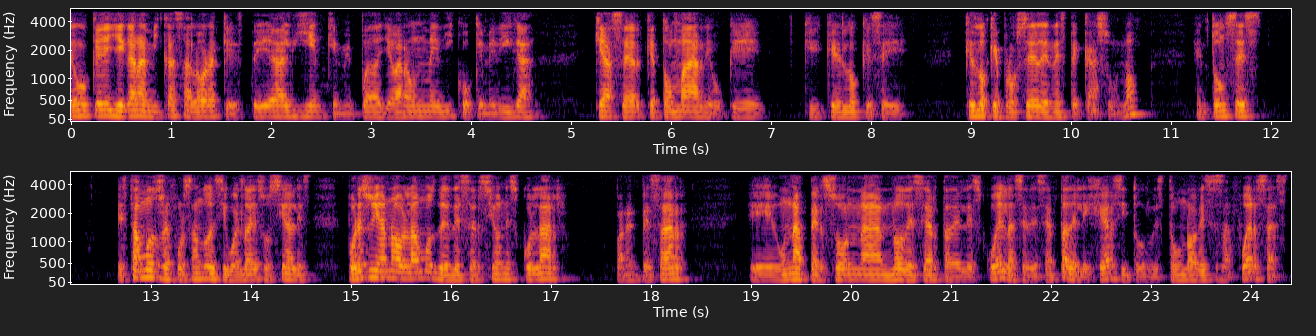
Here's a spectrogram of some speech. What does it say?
Tengo que llegar a mi casa a la hora que esté alguien que me pueda llevar a un médico que me diga qué hacer, qué tomar o qué, qué, qué es lo que se qué es lo que procede en este caso, ¿no? Entonces, estamos reforzando desigualdades sociales. Por eso ya no hablamos de deserción escolar. Para empezar, eh, una persona no deserta de la escuela, se deserta del ejército, donde está uno a veces a fuerzas.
